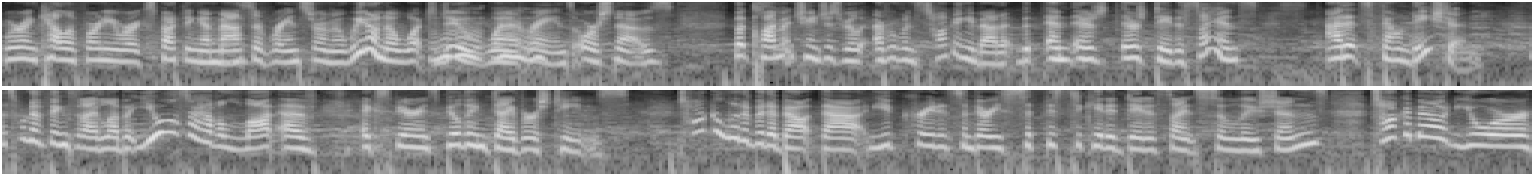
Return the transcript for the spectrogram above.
We're in California, we're expecting a mm-hmm. massive rainstorm and we don't know what to do mm -hmm. when it rains or snows. But climate change is real, everyone's talking about it, but, and there's, there's data science at its foundation. That's one of the things that I love, but you also have a lot of experience building diverse teams. Talk a little bit about that. You've created some very sophisticated data science solutions. Talk about your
